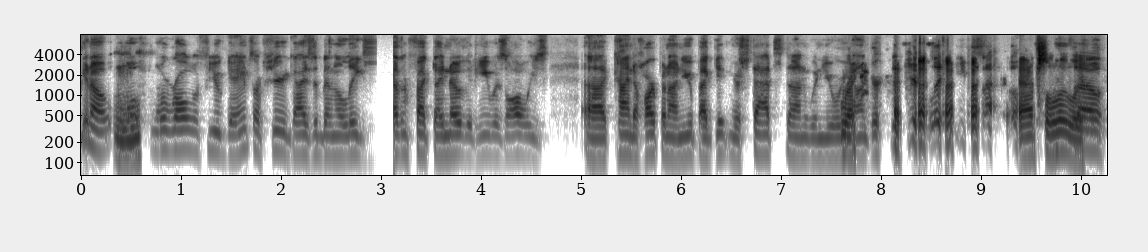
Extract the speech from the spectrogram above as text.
you know, mm-hmm. we'll, we'll, roll a few games. I'm sure you guys have been in the league together. In fact, I know that he was always uh, kind of harping on you about getting your stats done when you were right. younger. so, Absolutely. So,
